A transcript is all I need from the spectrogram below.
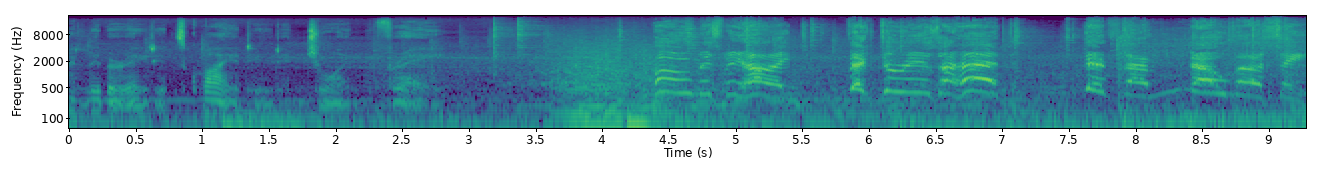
I liberate its quietude and join the fray. Home is behind! Victory is ahead! Give them no mercy!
